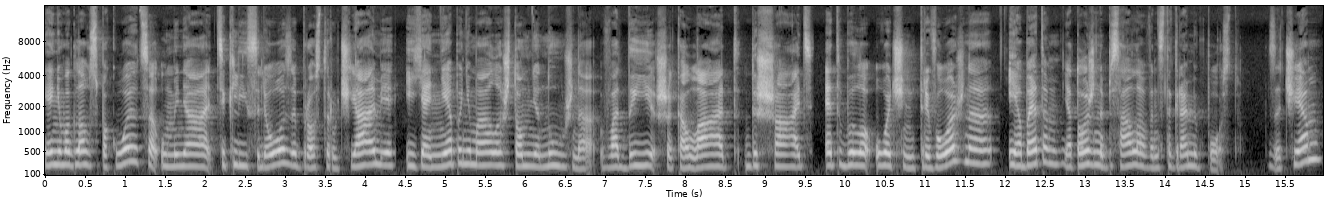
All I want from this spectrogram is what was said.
я не могла успокоиться, у меня текли слезы просто ручьями, и я не понимала, что мне нужно. Воды, шоколад, дышать. Это было очень тревожно, и об этом я тоже написала в Инстаграме пост. Зачем?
